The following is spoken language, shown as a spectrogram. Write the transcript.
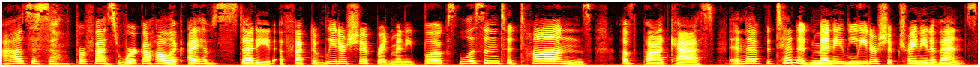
As a self professed workaholic, I have studied effective leadership, read many books, listened to tons of podcasts, and I've attended many leadership training events.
